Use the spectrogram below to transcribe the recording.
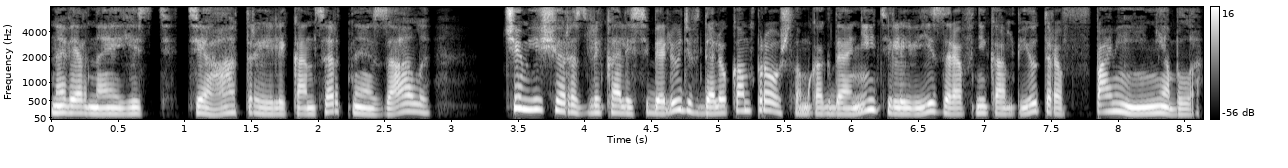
Наверное, есть театры или концертные залы. Чем еще развлекали себя люди в далеком прошлом, когда ни телевизоров, ни компьютеров в помине не было?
